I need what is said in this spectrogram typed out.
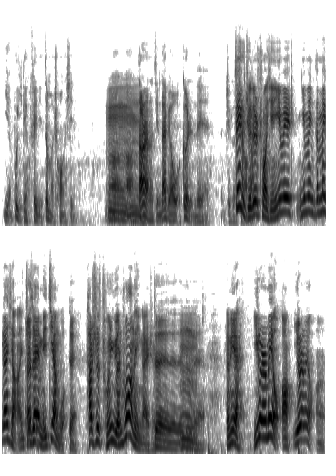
也不一定非得这么创新啊嗯啊，当然了，仅代表我个人的这个这个绝对是创新，因为因为咱没敢想，之前也没见过，对，它是纯原创的，应该是。，对对对对嗯。对。挺厉害，一个人没有啊。一个人没有，嗯，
